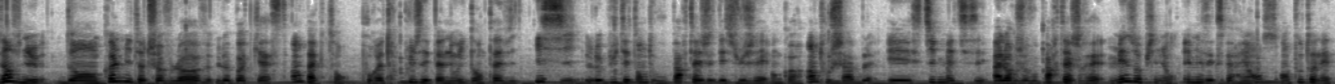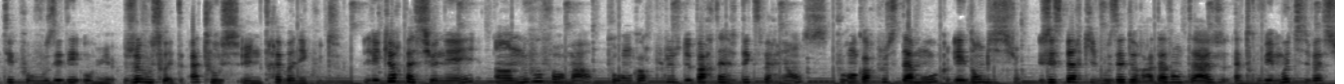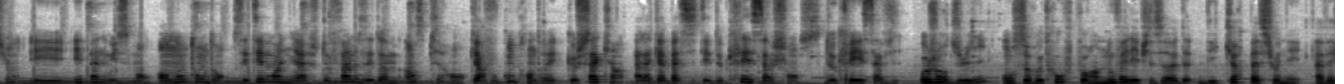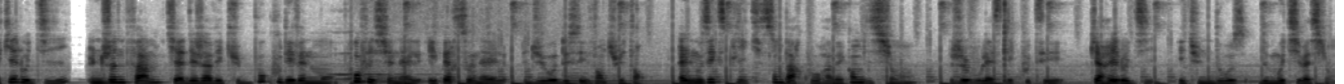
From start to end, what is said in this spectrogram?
Bienvenue dans Call Me Touch of Love, le podcast impactant pour être plus épanoui dans ta vie. Ici, le but étant de vous partager des sujets encore intouchables et stigmatisés. Alors je vous partagerai mes opinions et mes expériences en toute honnêteté pour vous aider au mieux. Je vous souhaite à tous une très bonne écoute. Les cœurs passionnés, un nouveau format pour encore plus de partage d'expériences, pour encore plus d'amour et d'ambition. J'espère qu'il vous aidera davantage à trouver motivation et épanouissement en entendant ces témoignages de femmes et d'hommes inspirants car vous comprendrez que chacun a la capacité de créer sa chance, de créer sa vie. Aujourd'hui, on se retrouve pour un nouvel épisode des Cœurs passionnés avec Elodie, une jeune femme qui a déjà vécu beaucoup d'événements professionnels et personnels du haut de ses 28 ans. Elle nous explique son parcours avec ambition. Je vous laisse l'écouter car Elodie est une dose de motivation.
